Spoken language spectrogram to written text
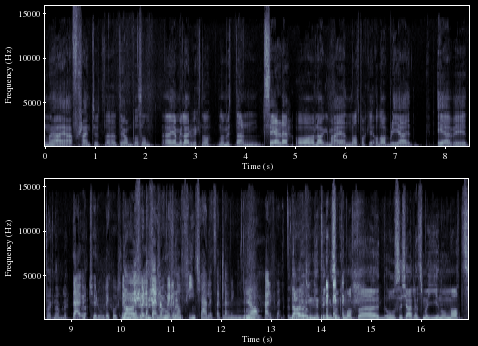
når jeg er for seint ute til jobb og sånn, hjemme i Larvik nå, når mutter'n ser det og lager meg en matpakke, og da blir jeg evig takknemlig. Det er utrolig koselig. Det er jeg føler at det er som, en sånn fin kjærlighetserklæring. Ja. Er det ikke det? Det er jo ingenting som på en måte oser kjærlighet som å gi noen mat.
